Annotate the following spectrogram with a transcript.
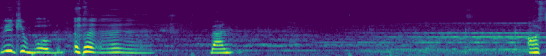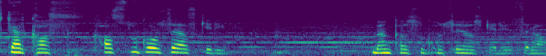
Niçin bu oldum? ben asker kas kaslı konsey askeriyim. Ben kaslı konsey askeri selam.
